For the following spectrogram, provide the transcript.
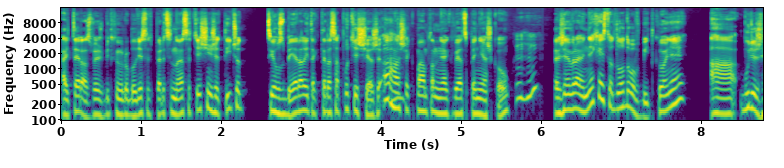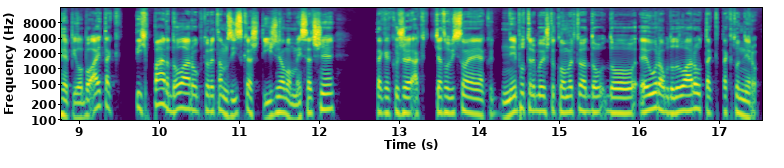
Aj teraz, vieš, Bitcoin robil 10%, no ja sa teším, že tí, čo si ho zbierali, tak teraz sa potešia, že aha, však mám tam nejak viac peniažkov. Mm-hmm. Takže nevravím, nechaj si to dlhodobo v Bitcoine a budeš happy, lebo aj tak tých pár dolárov, ktoré tam získaš týždeň alebo mesačne, tak akože ak ťa to vyslovene ako nepotrebuješ to konvertovať do, do eur alebo do dolárov, tak, tak to nerob.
